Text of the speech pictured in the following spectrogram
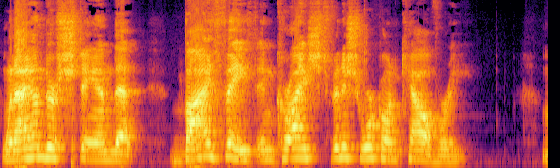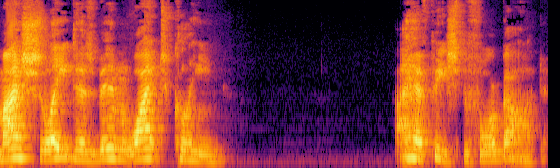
When I understand that by faith in Christ's finished work on Calvary, my slate has been wiped clean. I have peace before God.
